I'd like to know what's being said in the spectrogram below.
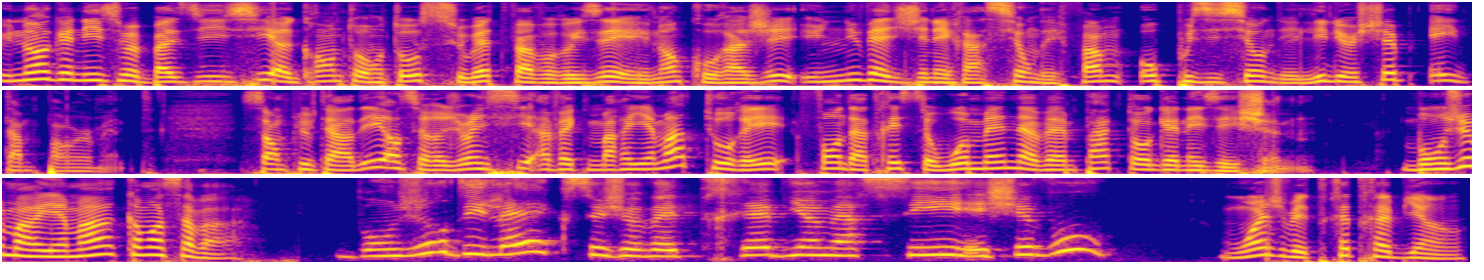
Un organisme basé ici à Grand Toronto souhaite favoriser et encourager une nouvelle génération de femmes aux positions de leadership et d'empowerment. Sans plus tarder, on se rejoint ici avec Mariama Touré, fondatrice de Women of Impact Organization. Bonjour Mariama, comment ça va? Bonjour Dilex, je vais très bien, merci. Et chez vous? Moi, je vais très très bien.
